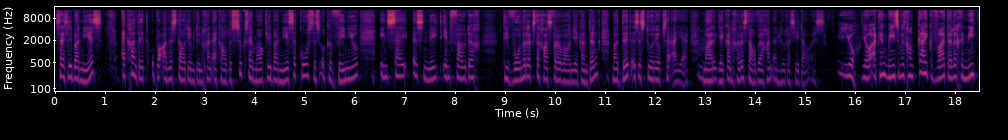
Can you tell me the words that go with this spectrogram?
Sy's Libanees. Ek gaan dit op 'n ander stadium doen. Gaan ek haar besoek. Sy maak Libanese kos. Dis ook 'n venue en sy is net eenvoudig die wonderlikste gasvrou waaraan jy kan dink, maar dit is 'n storie op sy eie. Hmm. Maar jy kan gerus daarby gaan inloer as jy daar is. Ja, ja, ek dink mense moet gaan kyk wat hulle geniet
